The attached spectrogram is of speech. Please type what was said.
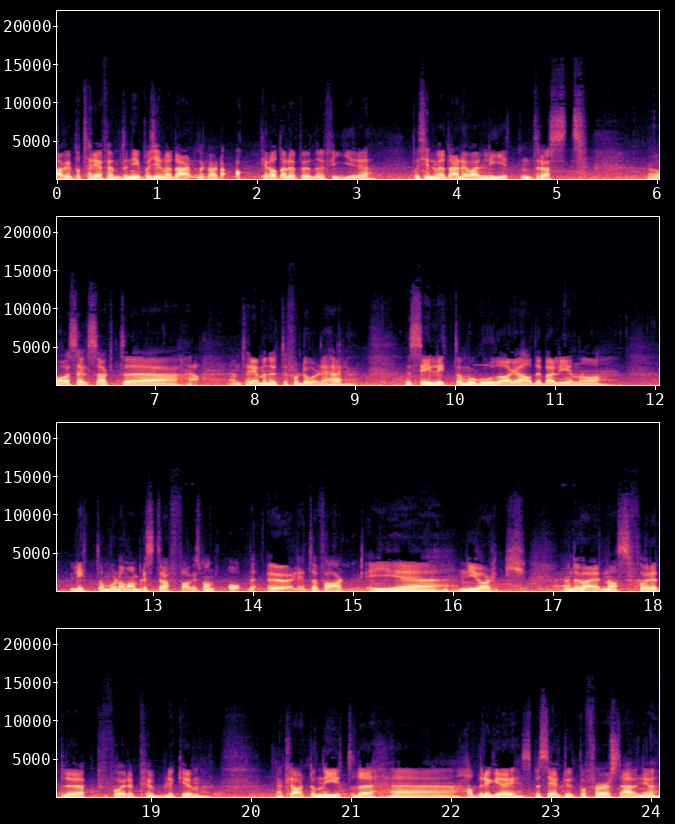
er vi på 3.59 på kilometeren. Så klarte jeg akkurat å løpe under 4 på kilometeren. Det var en liten trøst. Det var selvsagt ja, en tre minutter for dårlig her. Det sier litt om hvor god dag jeg hadde i Berlin, og litt om hvordan man blir straffa hvis man åpner ørlite for hardt i New York. Men du verden, altså. For et løp, for et publikum. Jeg klarte å nyte det. Eh, hadde det gøy, spesielt ut på First Avenue.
